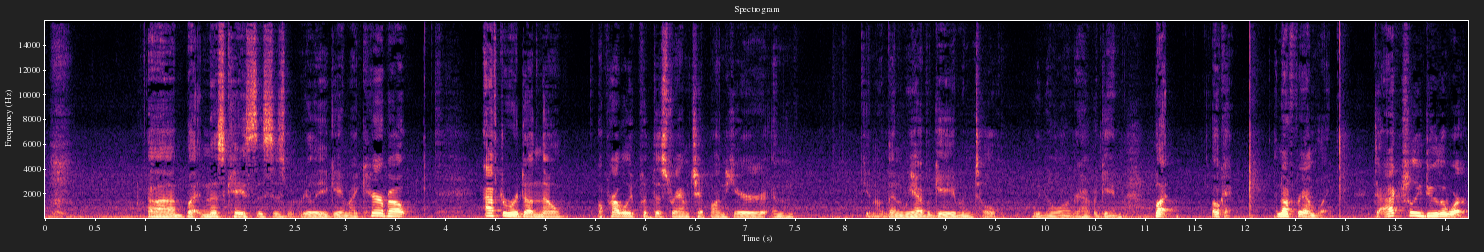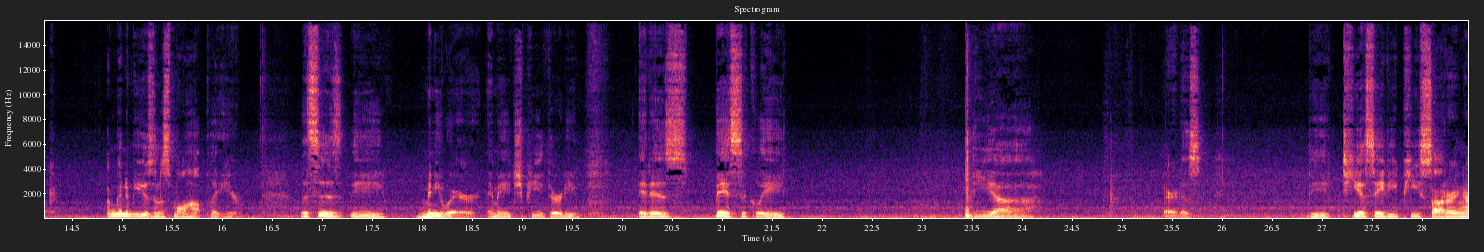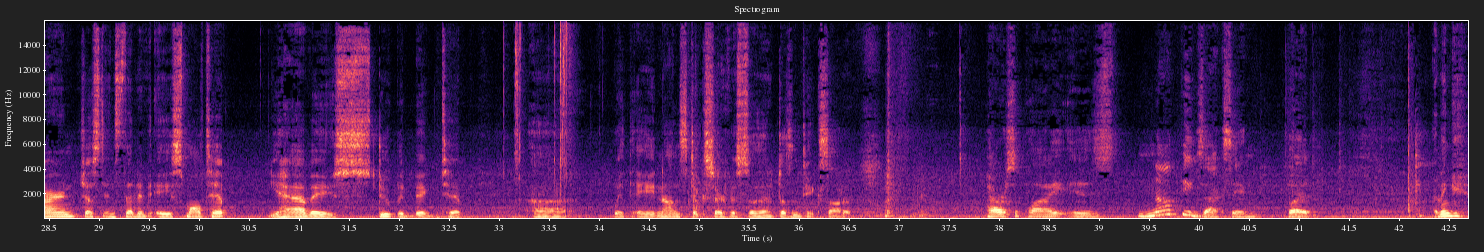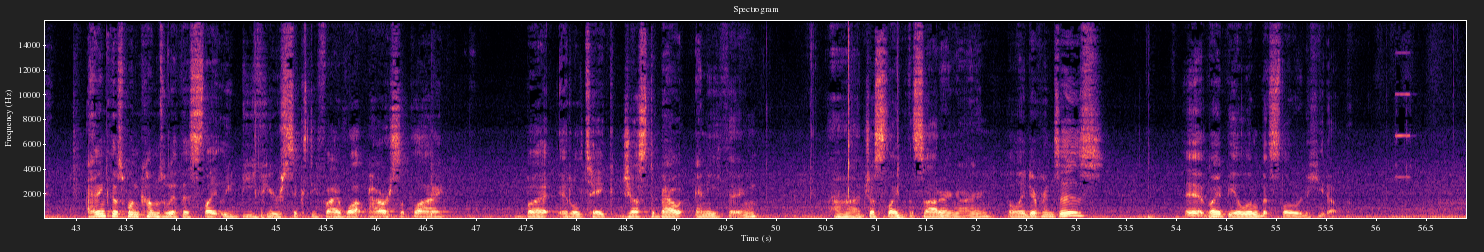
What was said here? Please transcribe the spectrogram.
Uh, but in this case, this isn't really a game I care about. After we're done, though, I'll probably put this RAM chip on here, and, you know, then we have a game until we no longer have a game. But, okay, enough rambling. To actually do the work, I'm going to be using a small hot plate here. This is the Miniware MHP30. It is basically the, uh, there it is, the TS80P soldering iron, just instead of a small tip, you have a stupid big tip uh, with a non-stick surface so that it doesn't take solder. Power supply is not the exact same, but I think I think this one comes with a slightly beefier 65 watt power supply, but it'll take just about anything, uh, just like the soldering iron. The only difference is it might be a little bit slower to heat up.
